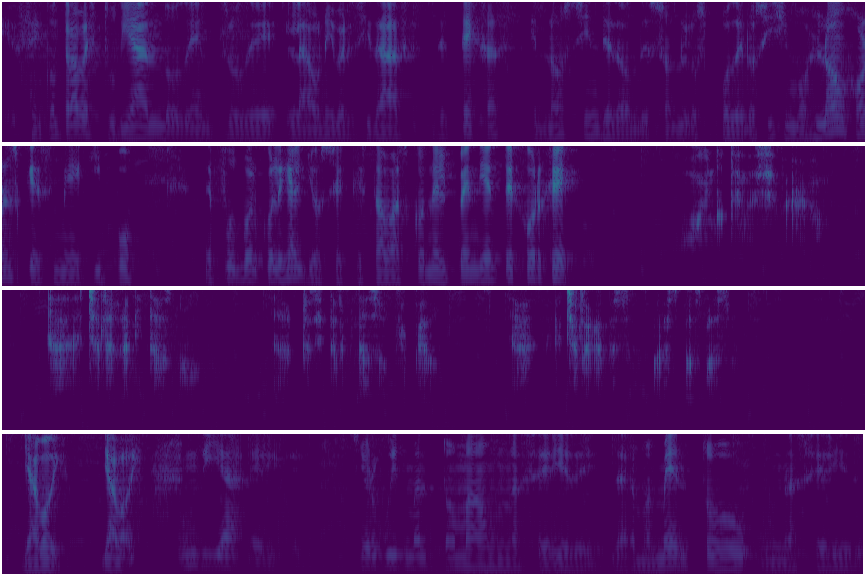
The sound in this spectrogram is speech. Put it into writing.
eh, se encontraba estudiando dentro de la Universidad de Texas, en Austin, de donde son los poderosísimos Longhorns, que es mi equipo de fútbol colegial. Yo sé que estabas con el pendiente, Jorge. Hoy no tienes idea. Ya voy, ya voy. Un día el, señor Whitman toma una serie de, armamento, una serie de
